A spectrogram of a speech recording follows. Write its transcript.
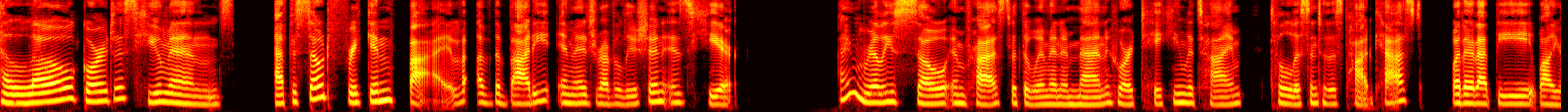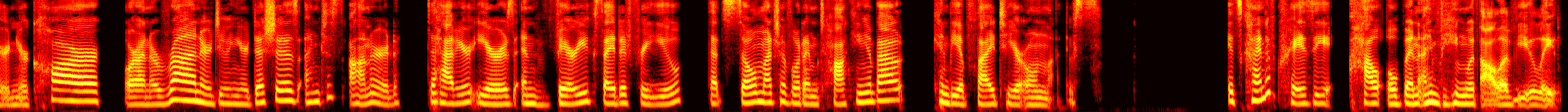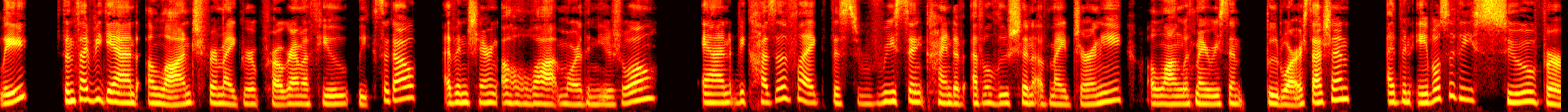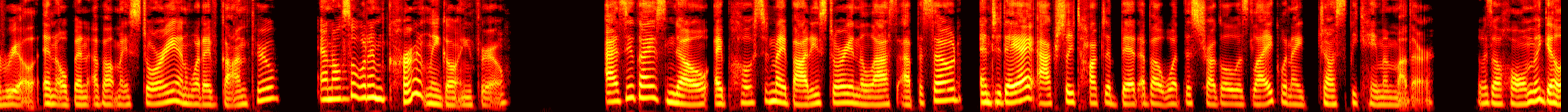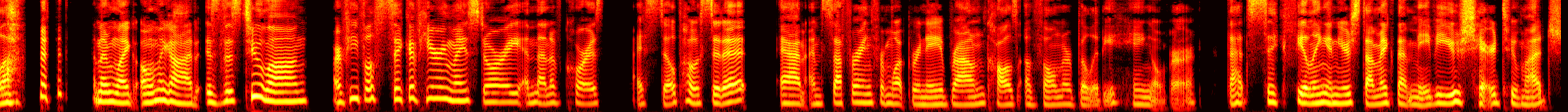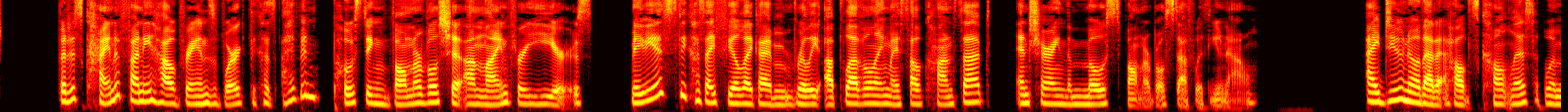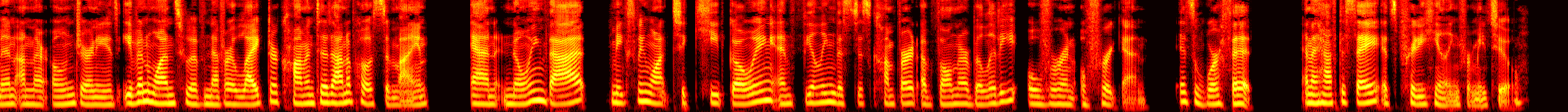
Hello, gorgeous humans. Episode freaking five of the Body Image Revolution is here. I'm really so impressed with the women and men who are taking the time to listen to this podcast, whether that be while you're in your car or on a run or doing your dishes. I'm just honored to have your ears and very excited for you that so much of what I'm talking about can be applied to your own lives. It's kind of crazy how open I'm being with all of you lately. Since I began a launch for my group program a few weeks ago, I've been sharing a lot more than usual. And because of like this recent kind of evolution of my journey, along with my recent boudoir session, I've been able to be super real and open about my story and what I've gone through, and mm-hmm. also what I'm currently going through. As you guys know, I posted my body story in the last episode, and today I actually talked a bit about what the struggle was like when I just became a mother. It was a whole Megillah. and I'm like, oh my God, is this too long? Are people sick of hearing my story? And then, of course, I still posted it, and I'm suffering from what Brene Brown calls a vulnerability hangover that sick feeling in your stomach that maybe you shared too much. But it's kind of funny how brains work because I've been posting vulnerable shit online for years. Maybe it's because I feel like I'm really up leveling my self concept and sharing the most vulnerable stuff with you now. I do know that it helps countless women on their own journeys, even ones who have never liked or commented on a post of mine. And knowing that makes me want to keep going and feeling this discomfort of vulnerability over and over again. It's worth it and I have to say, it's pretty healing for me too.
